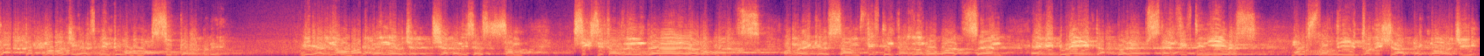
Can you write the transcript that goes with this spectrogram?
That technology has been developed superbly. We have now, I don't know, Japanese has some 60,000 uh, robots, America some 15,000 robots, and, and we believe that perhaps 10, 15 years, most of the traditional technology,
